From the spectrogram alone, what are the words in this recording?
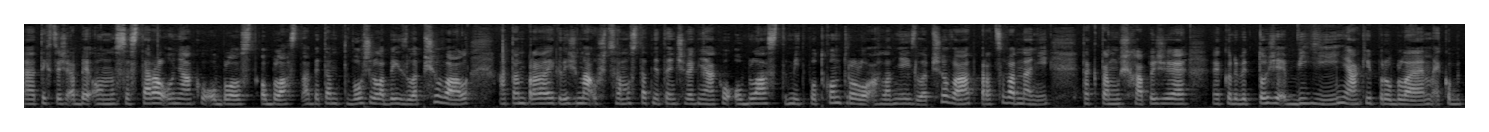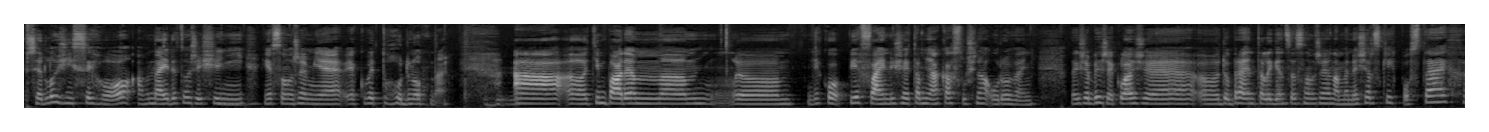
eh, ty chceš, aby on se staral o nějakou oblast, oblast, aby tam tvořil, aby ji zlepšoval. A tam právě, když má už samostatně ten člověk nějakou oblast mít pod kontrolou a hlavně ji zlepšovat, pracovat na ní, tak tam už chápe, že jako kdyby to, že vidí nějaký problém, jakoby předloží si ho a najde to řešení, je samozřejmě mě jakoby to hodnotné. Mm-hmm. A uh, tím pádem uh, jako je fajn, že je tam nějaká slušná úroveň. Takže bych řekla, že uh, dobrá inteligence samozřejmě na manažerských postech,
